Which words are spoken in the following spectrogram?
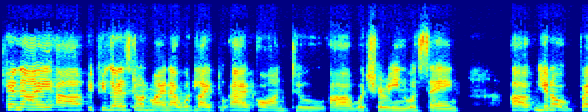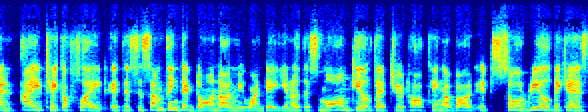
Can I, uh, if you guys don't mind, I would like to add on to uh, what Shireen was saying. Uh, you know, when I take a flight, this is something that dawned on me one day. You know, this mom guilt that you're talking about, it's so real because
